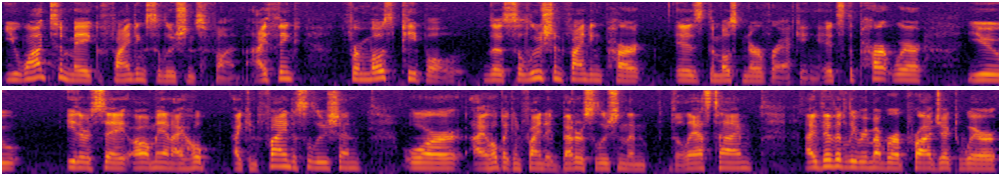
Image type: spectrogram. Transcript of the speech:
you want to make finding solutions fun. I think for most people, the solution finding part is the most nerve wracking. It's the part where you either say, oh man, I hope I can find a solution, or I hope I can find a better solution than the last time. I vividly remember a project where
